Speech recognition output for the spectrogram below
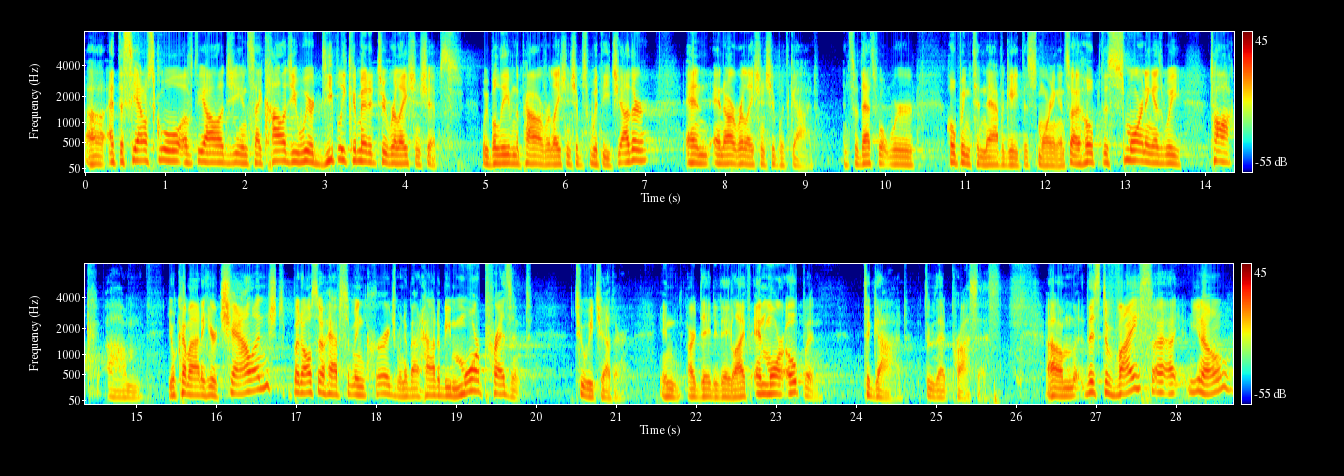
Uh, at the Seattle School of Theology and Psychology, we are deeply committed to relationships. We believe in the power of relationships with each other and, and our relationship with God. And so that's what we're hoping to navigate this morning. And so I hope this morning, as we talk, um, you'll come out of here challenged, but also have some encouragement about how to be more present to each other in our day to day life and more open to God through that process. Um, this device, uh, you know,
